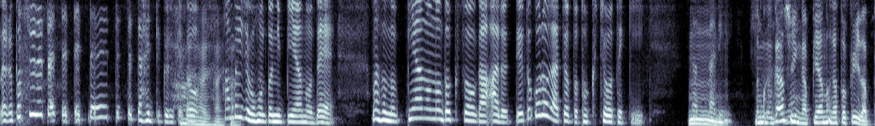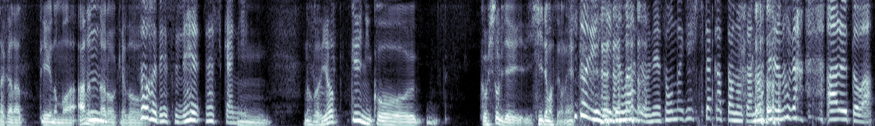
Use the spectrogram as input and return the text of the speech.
なんか途中でてってってってってってって入ってくるけど、半分以上も本当にピアノで、まあそのピアノの独奏があるっていうところがちょっと特徴的だったりしでもます、ね。ガーシュウィンがピアノが得意だったからっていうのもあるんだろうけど。んそうですね。確かに。うん。なんかやっけにこう、こう一人で弾いてますよね一。人で弾いてますよね。そんだけ弾きたかったのかなっていうのがあるとは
